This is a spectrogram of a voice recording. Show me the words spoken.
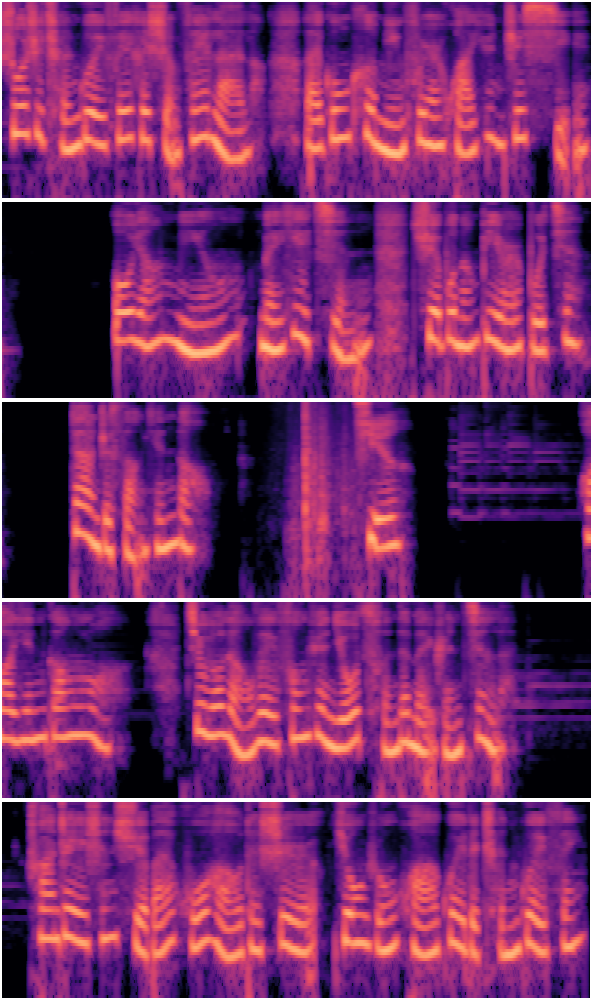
说是陈贵妃和沈妃来了，来恭贺明夫人怀孕之喜。欧阳明眉一紧，却不能避而不见，淡着嗓音道：“请。”话音刚落，就有两位风韵犹存的美人进来。穿着一身雪白狐袄的是雍容华贵的陈贵妃，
